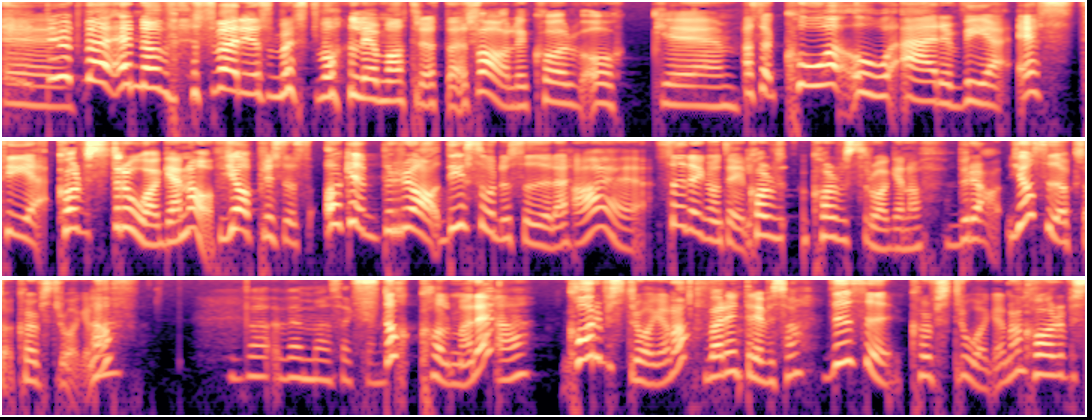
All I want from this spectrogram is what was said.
eh, Du vet vad en av Sveriges mest vanliga maträtter? falukorv och eh, Alltså K-O-R-V-S-T. korv stroganoff. Ja precis. Okej bra, det är så du säger det. Ja, ja, ja. Säg det en gång till. Korv, korv stroganoff. Bra. Jag säger också korvstroganoff. Va, vem har sagt det? Stockholmare, Ja. korvstroganoff. Var det inte det vi sa? Vi säger korvstroganoff. Korv De säger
